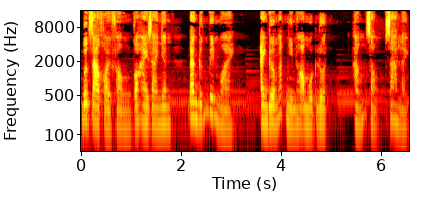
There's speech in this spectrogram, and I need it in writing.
Bước ra khỏi phòng có hai gia nhân đang đứng bên ngoài. Anh đưa mắt nhìn họ một lượt, hắng giọng ra lệnh.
